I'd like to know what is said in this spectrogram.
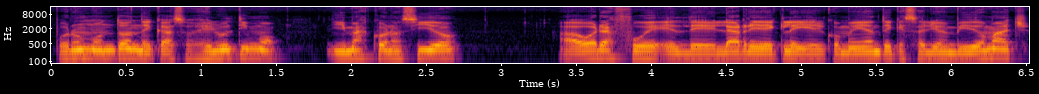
por un montón de casos. El último y más conocido ahora fue el de Larry de Clay, el comediante que salió en Videomatch.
